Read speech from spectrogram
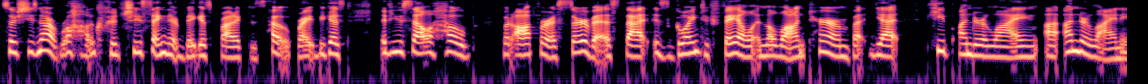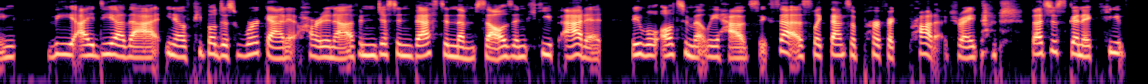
So she's not wrong when she's saying their biggest product is hope, right? Because if you sell hope, but offer a service that is going to fail in the long term, but yet keep underlying uh, underlining the idea that, you know, if people just work at it hard enough and just invest in themselves and keep at it, they will ultimately have success. Like that's a perfect product, right? that's just going to keep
